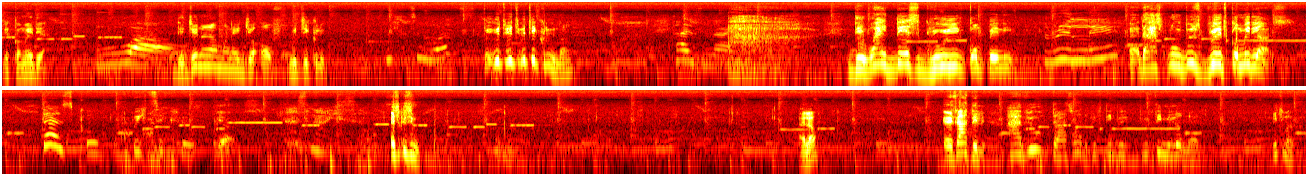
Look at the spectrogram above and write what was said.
the comedian, Wow. the general manager of Witty Crew. what? Witty, Witty Crew now. That is nice. Ah, the widest growing company Really? uh, that has produced great comedians. That's good. Pretty cool. Yes. That's nice. Excuse me. Hello? Exactly. Have you transferred the 50, 50 million naira into my bank?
